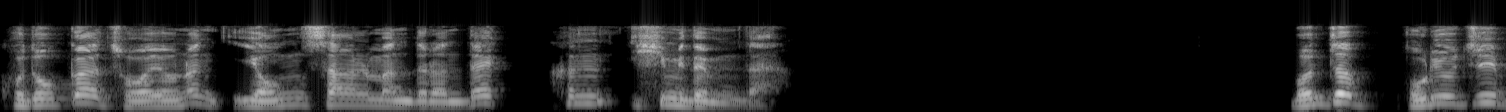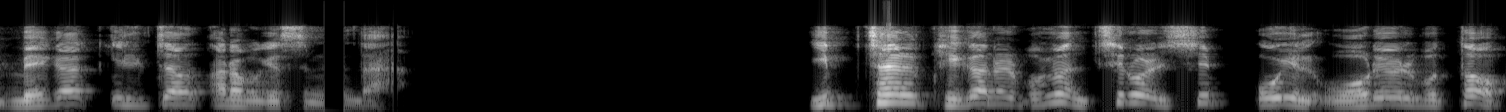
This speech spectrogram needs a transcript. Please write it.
구독과 좋아요는 영상을 만드는데 큰 힘이 됩니다. 먼저 보류지 매각 일정 알아보겠습니다. 입찰 기간을 보면 7월 15일 월요일부터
